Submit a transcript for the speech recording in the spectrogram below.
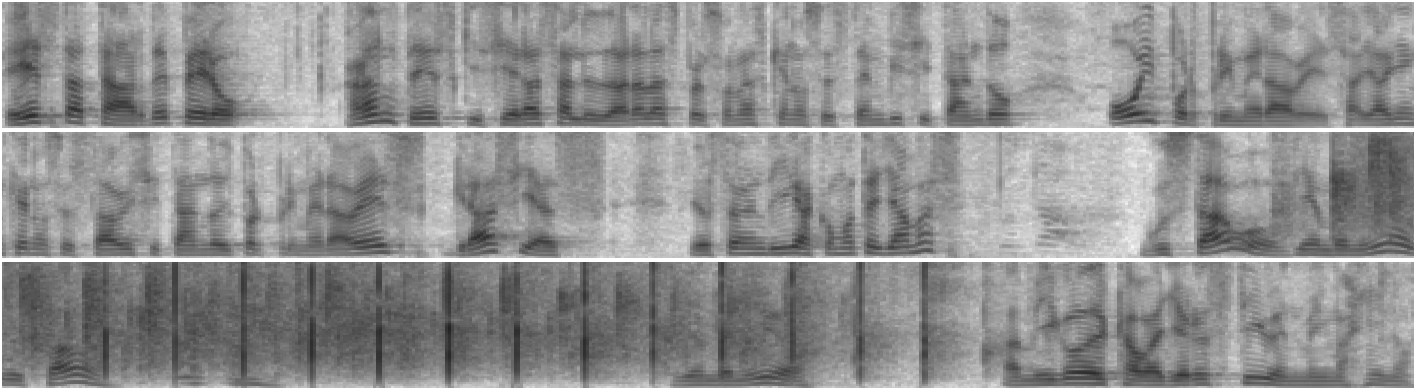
esta tarde. Pero antes quisiera saludar a las personas que nos estén visitando hoy por primera vez. ¿Hay alguien que nos está visitando hoy por primera vez? Gracias. Dios te bendiga. ¿Cómo te llamas? Gustavo. bienvenido Gustavo. Bienvenido. Amigo del caballero Steven, me imagino.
